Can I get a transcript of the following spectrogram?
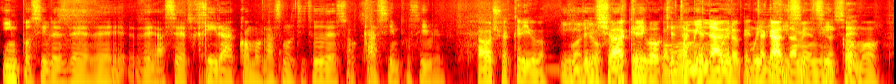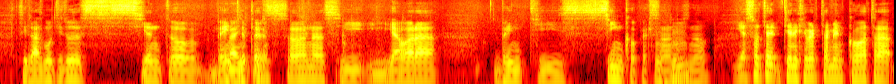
imposibles de, de, hacer gira como las multitudes o casi imposibles. Ah, yo escribo. Y yo escribo que, también milagro que está acá también. Sí, como si las multitudes 120 personas y, y, ahora 25 personas, ¿no? Y eso tiene que ver también con otra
